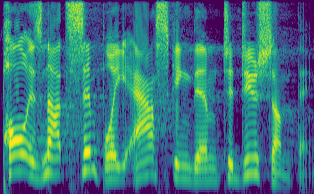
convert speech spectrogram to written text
Paul is not simply asking them to do something.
